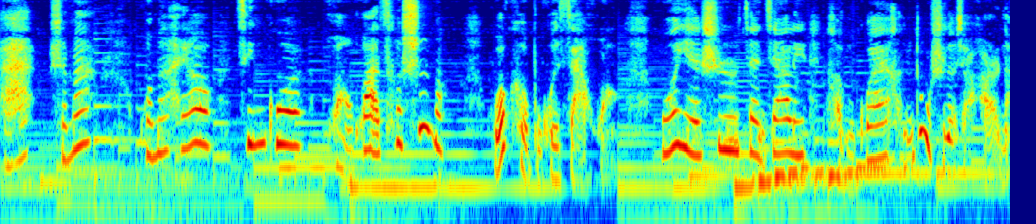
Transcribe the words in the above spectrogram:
啊，什么？我们还要经过谎话测试吗？”我可不会撒谎，我也是在家里很乖、很懂事的小孩呢，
